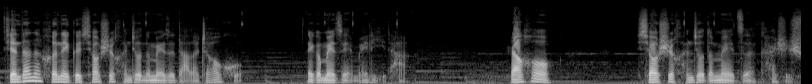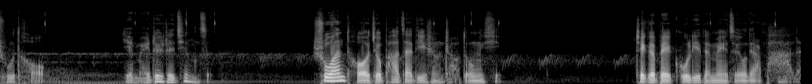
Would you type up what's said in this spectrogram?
简单的和那个消失很久的妹子打了招呼，那个妹子也没理他。然后，消失很久的妹子开始梳头，也没对着镜子。梳完头就趴在地上找东西。这个被孤立的妹子有点怕了，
